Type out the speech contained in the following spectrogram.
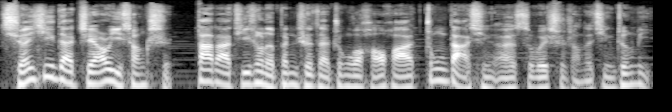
全新一代 GLE 上市，大大提升了奔驰在中国豪华中大型 SUV 市场的竞争力。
